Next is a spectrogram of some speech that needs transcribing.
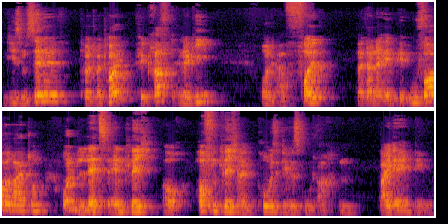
In diesem Sinne, toi toi toi, viel Kraft, Energie und Erfolg bei deiner MPU-Vorbereitung und letztendlich auch hoffentlich ein positives Gutachten bei der NPU.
